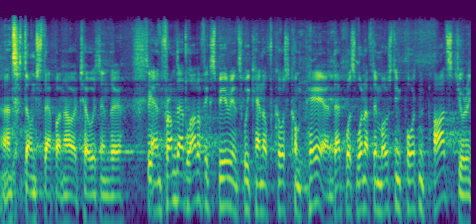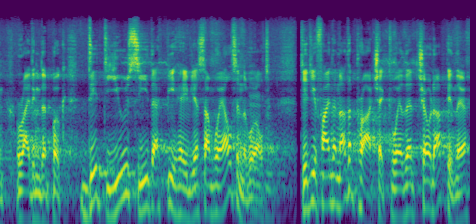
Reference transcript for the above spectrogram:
and don't step on our toes in there. And from that lot of experience, we can of course compare. And that was one of the most important parts during writing the book. Did you see that behavior somewhere else in the world? Did you find another project where that showed up in there?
